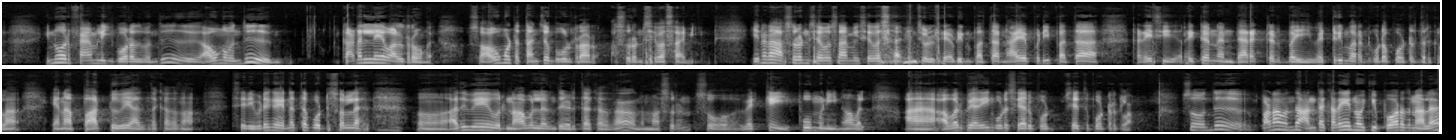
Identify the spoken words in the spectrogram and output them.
இன்னொரு ஃபேமிலிக்கு போகிறது வந்து அவங்க வந்து கடல்லே வாழ்கிறவங்க ஸோ அவங்கள்ட்ட தஞ்சம் புகழ்றார் அசுரன் சிவசாமி. என்னடா அசுரன் சிவசாமி சிவசாமின்னு சொல்கிறேன் அப்படின்னு பார்த்தா நான் எப்படி பார்த்தா கடைசி written and directed by Vetrimaaran கூட போட்டிருந்துருக்கலாம். ஏன்னா பார்ட் டூவே அந்த கதை தான். சரி விடுங்க என்னத்தை போட்டு சொல்ல? அதுவே ஒரு நாவல்லேருந்து எடுத்த கதை தான் நம்ம அசுரன். ஸோ வெட்கை பூமணி நாவல். அவர் பேரையும் கூட சேரு போட் சேர்த்து போட்டிருக்கலாம். ஸோ வந்து படம் வந்து அந்த கதையை நோக்கி போகிறதுனால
